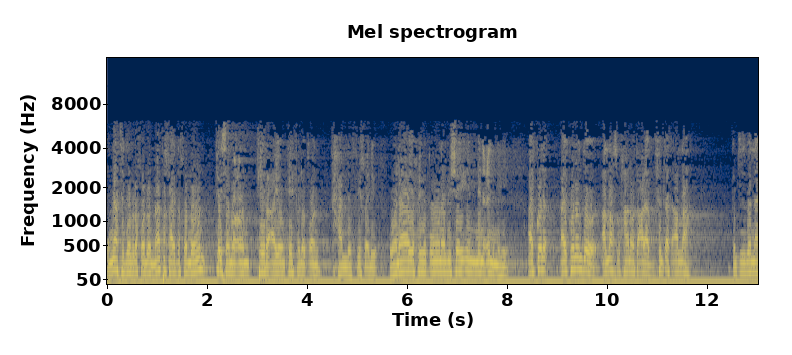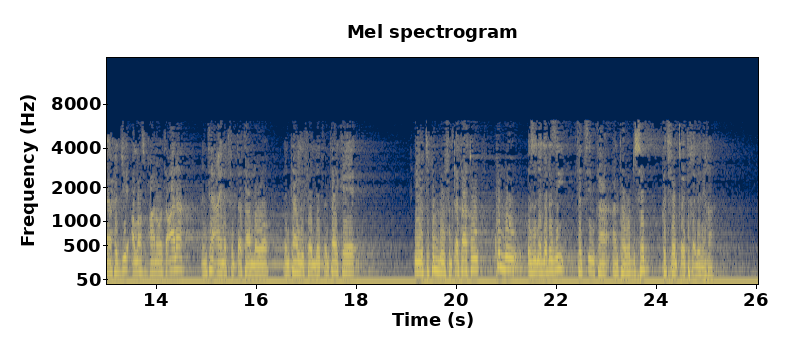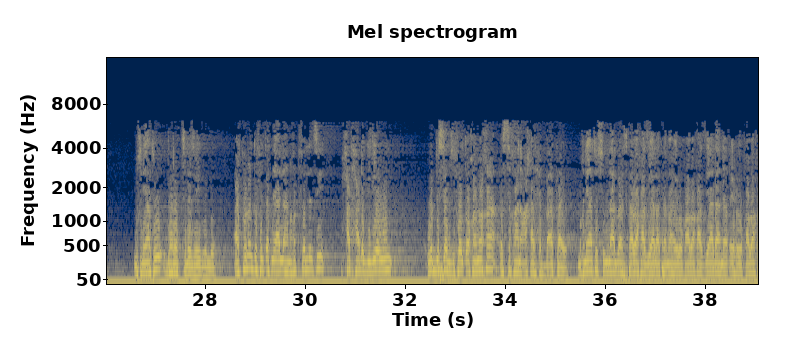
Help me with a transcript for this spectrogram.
እናተገብረ ከሎ እናተኻይደ ከሎ ውን ከይሰማዖን ከይረኣዮን ከይፈለጦን ክሓልፍ ይኽእል እዩ ወላ ይሒጡነ ብሸይእ ምን ዕልሚ ኣይኮነን ዶ ኣላ ስብሓን ወላ ብፍልጠት ኣላ ከምቲ ዝበልናዮ ሕጂ ኣላ ስብሓን ወተዓላ እንታይ ዓይነት ፍልጠት ኣለዎ እንታይ ይፈልጥ እንታይ እዩ እቲ ኩሉ ፍልጠታቱ ኩሉ እዚ ነገር እዚ ፈፂምካ ኣንታ ወዲ ሰብ ክትፈልጦ ኣይትኽእልን ኢኻ ምኽንያቱ ደረት ስለ ዘይብሉ ኣይኮነ ዶ ፍልጠት ናይ ኣላ ንኽትፈልጥሲ ሓድሓደ ግዜ እውን ወዲ ሰብ ዝፈልጦ ከማኻ እስኻ ንዓኻ ይሕብኣካ እዩ ምኽንያቱ ሱ ምናልባት ካባኻ ዝያዳ ተማሂሩ ካባኻ ዝያዳ ነቒሑ ካባኻ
